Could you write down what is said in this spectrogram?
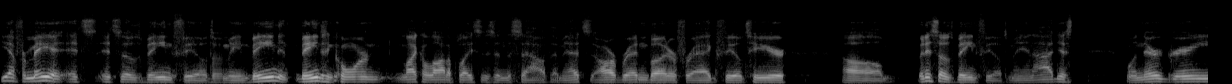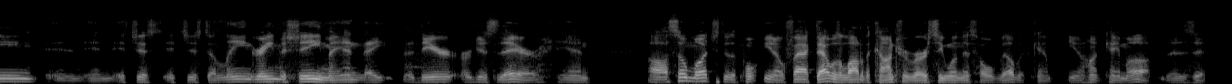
Yeah, for me, it's it's those bean fields. I mean, bean beans and corn, like a lot of places in the South. I mean, that's our bread and butter for ag fields here. Um, but it's those bean fields, man. I just when they're green and, and it's just it's just a lean green machine, man. They the deer are just there, and uh, so much to the point, you know, fact that was a lot of the controversy when this whole velvet camp, you know, hunt came up. Is that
